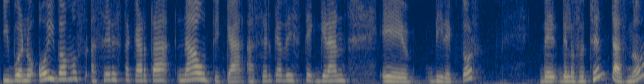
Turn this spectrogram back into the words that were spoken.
Y bueno, hoy vamos a hacer esta carta náutica acerca de este gran eh, director de, de los ochentas, ¿no?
